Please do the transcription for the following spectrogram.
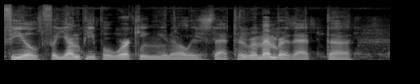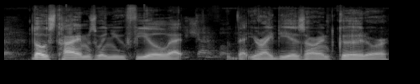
feel for young people working, you know, is that to remember that uh, those times when you feel that that your ideas aren't good or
